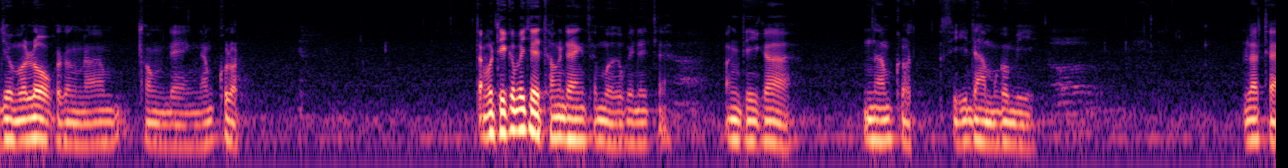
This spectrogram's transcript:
โยมโลกก็ต้องน้ำทองแดงน้ำกรด แต่บางทีก็ไม่ใช่ทองแดงเสมอไปนะจ๊ะ บางทีก็น้ำกรดสีดำก็มี แล้วแต่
